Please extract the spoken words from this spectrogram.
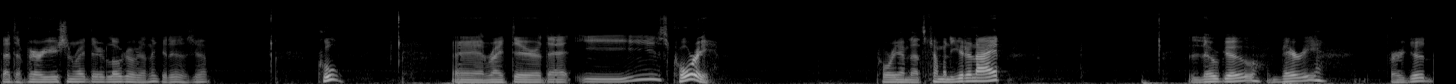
That's a variation right there, logo? I think it is, yep. Cool. And right there, that is Corey. Corey, that's coming to you tonight. Logo, very, very good.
